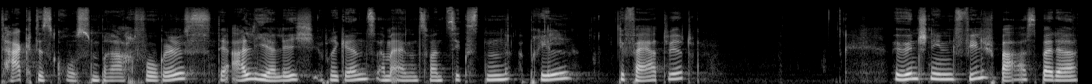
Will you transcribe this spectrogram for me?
Tag des großen Brachvogels, der alljährlich übrigens am 21. April gefeiert wird. Wir wünschen Ihnen viel Spaß bei der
